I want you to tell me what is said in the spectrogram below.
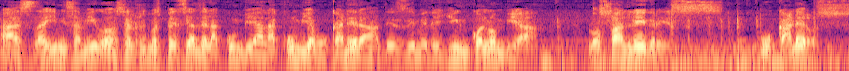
Hasta ahí mis amigos, el ritmo especial de la cumbia, la cumbia bucanera desde Medellín, Colombia. Los alegres bucaneros.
